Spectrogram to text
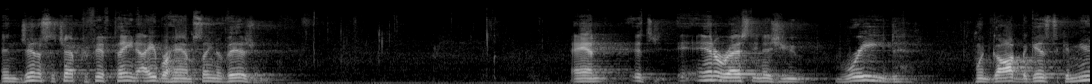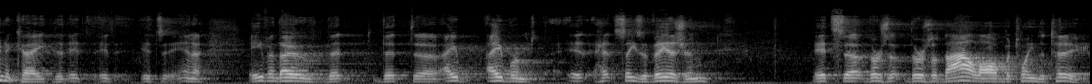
In Genesis chapter 15, Abraham seen a vision. And it's interesting as you read when God begins to communicate that it, it, it's in a, even though that that uh, Ab- Abram it, sees a vision, it's, uh, there's, a, there's a dialogue between the two.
